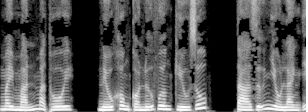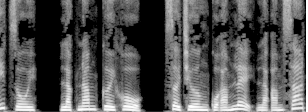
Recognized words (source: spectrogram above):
May mắn mà thôi, nếu không có nữ vương cứu giúp, ta giữ nhiều lành ít rồi. Lạc Nam cười khổ, sở trường của ám lệ là ám sát,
